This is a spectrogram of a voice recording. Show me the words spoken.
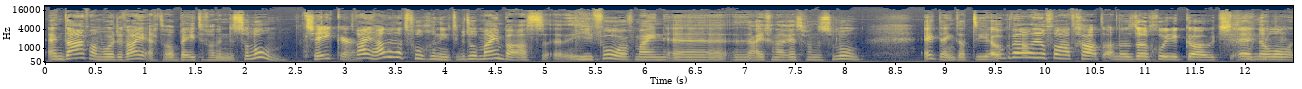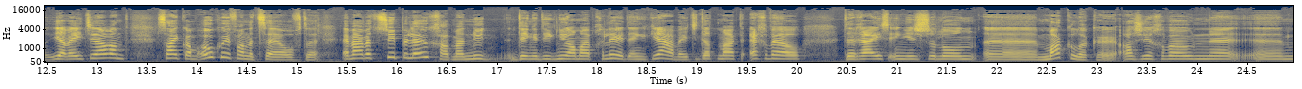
En daarvan worden wij echt wel beter van in de salon. Zeker. Want wij hadden dat vroeger niet. Ik bedoel, mijn baas eh, hiervoor, of mijn eh, eigenares van de salon. Ik denk dat die ook wel heel veel had gehad aan zo'n goede coach. En ja, weet je wel, want zij kwam ook weer van hetzelfde. En we hebben het superleuk gehad. Maar nu, dingen die ik nu allemaal heb geleerd, denk ik, ja, weet je, dat maakt echt wel de reis in je salon makkelijker. Als je gewoon, eh, ehm,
